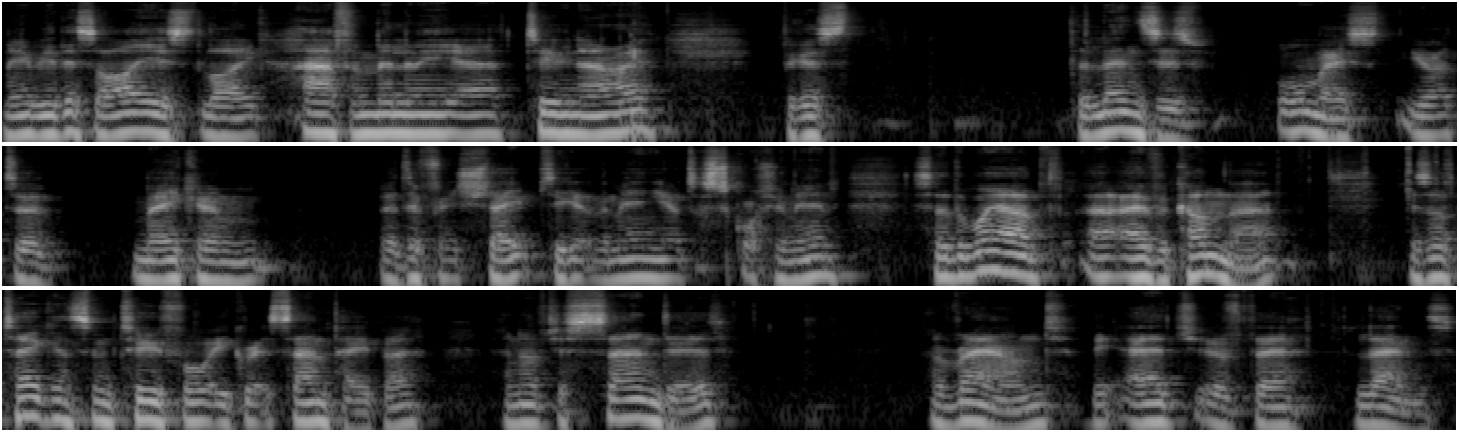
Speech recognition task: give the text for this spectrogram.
Maybe this eye is like half a millimeter too narrow because the lenses almost you had to make them a different shape to get them in. You had to squash them in. So the way I've uh, overcome that is I've taken some 240 grit sandpaper and I've just sanded around the edge of the lens.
